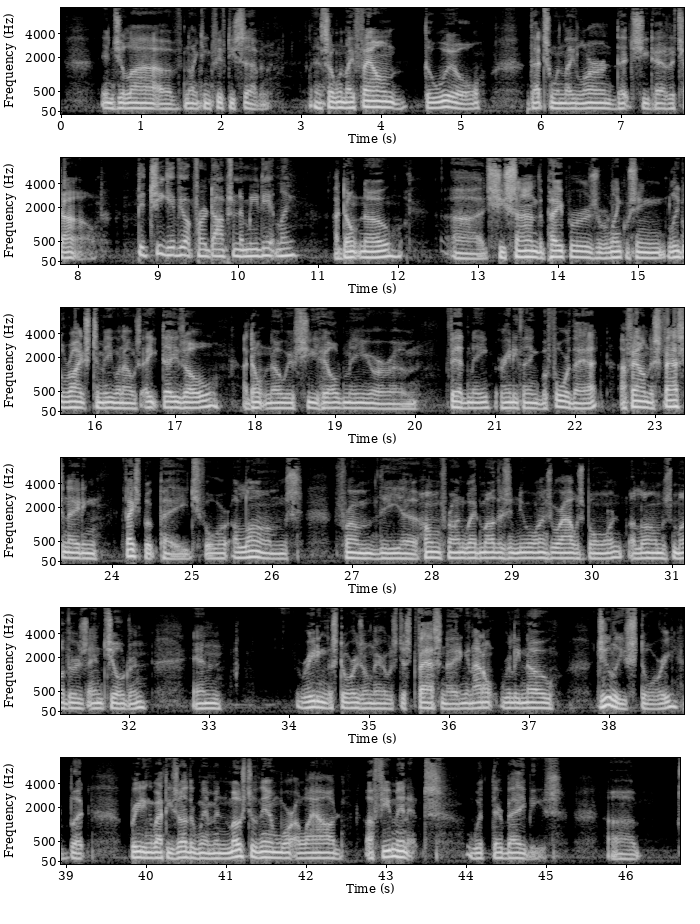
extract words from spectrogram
in July of 1957. And so when they found the will, that's when they learned that she'd had a child. Did she give you up for adoption immediately? I don't know. Uh, she signed the papers relinquishing legal rights to me when I was eight days old. I don't know if she held me or um, fed me or anything before that. I found this fascinating Facebook page for alums from the uh, Home for Unwed Mothers in New Orleans, where I was born, alums, mothers, and children. And reading the stories on there was just fascinating. And I don't really know Julie's story, but reading about these other women, most of them were allowed a few minutes with their babies. Uh,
